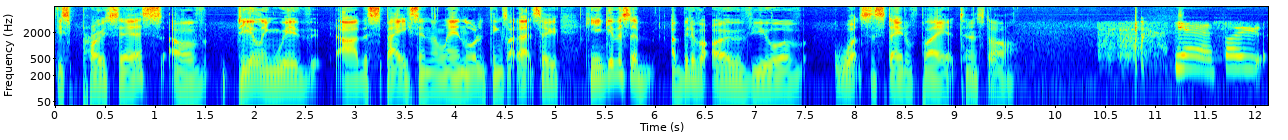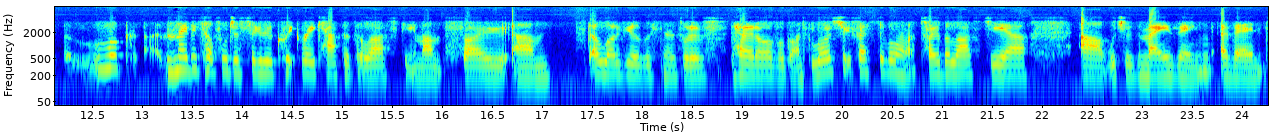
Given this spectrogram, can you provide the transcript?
this process of dealing with uh, the space and the landlord and things like that. So, can you give us a, a bit of an overview of what's the state of play at Turnstyle? Yeah, so look, maybe it's helpful just to do a quick recap of the last few months. So, um, a lot of your listeners would have heard of or gone to the Laura Street Festival in October last year, uh, which was an amazing event.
